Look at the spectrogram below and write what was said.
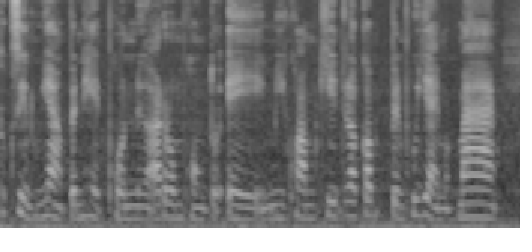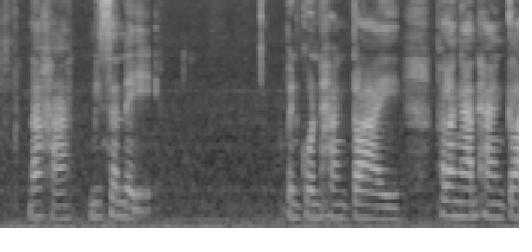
ทุกสิ่งทุกอย่างเป็นเหตุผลเหนืออารมณ์ของตัวเอง มีความคิดแล้วก็เป็นผู้ใหญ่มากๆ นะคะ มีเสน่ห์ เป็นคนทางไกล พลังงานทางไกล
